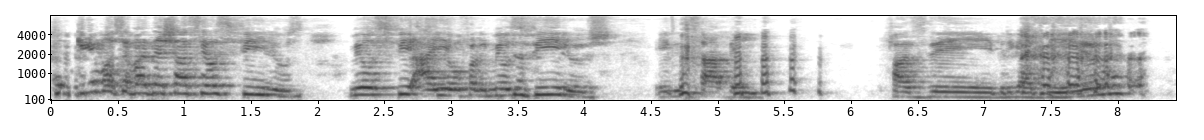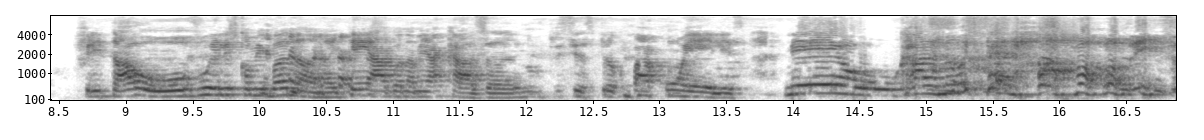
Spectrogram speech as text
Com quem você vai deixar seus filhos? Meus filhos. Aí eu falei, meus filhos, eles sabem fazer brigadeiro, fritar ovo, eles comem banana e tem água na minha casa. Eu não preciso se preocupar com eles. Meu, o cara não esperava isso.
